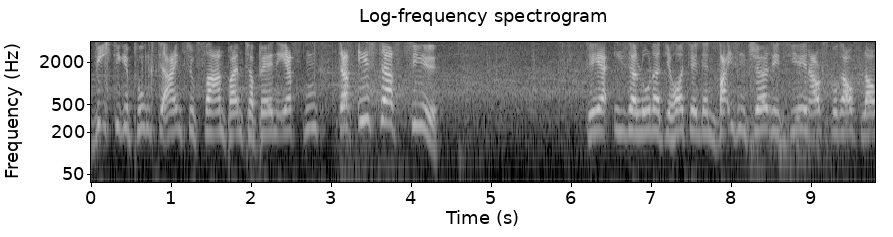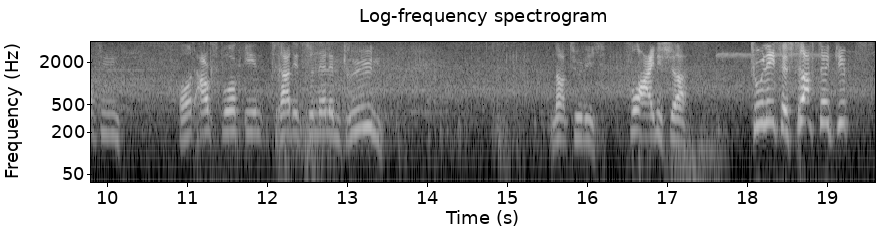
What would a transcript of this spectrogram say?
wichtige Punkte einzufahren beim Tabellenersten. Das ist das Ziel der Iserlohner, die heute in den weißen Jerseys hier in Augsburg auflaufen. Und Augsburg in traditionellem Grün. Natürlich vor Einischer Kulisse. Strafzeit gibt's.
